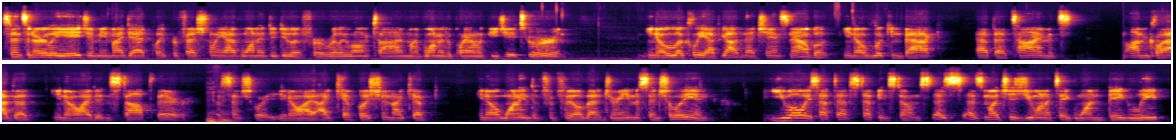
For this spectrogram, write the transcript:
since an early age. I mean, my dad played professionally. I've wanted to do it for a really long time. I've wanted to play on the PGA Tour and you know, luckily I've gotten that chance now, but you know, looking back at that time, it's I'm glad that you know I didn't stop there. Mm-hmm. Essentially, you know, I, I kept pushing. I kept you know wanting to fulfill that dream. Essentially, and you always have to have stepping stones. As as much as you want to take one big leap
